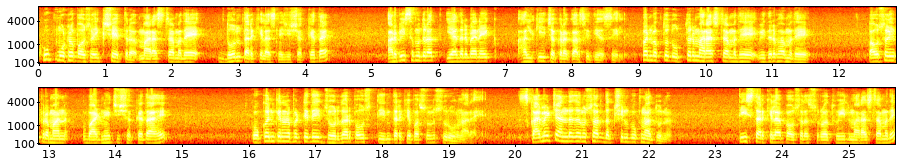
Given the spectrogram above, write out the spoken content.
खूप मोठं पावसाळी क्षेत्र महाराष्ट्रामध्ये दोन तारखेला असण्याची शक्यता आहे. अरबी समुद्रात या दरम्यान एक हलकी चक्राकार स्थिती असेल. पण बघतो उत्तर महाराष्ट्रामध्ये विदर्भामध्ये पावसाळी प्रमाण वाढण्याची शक्यता आहे. कोकण किनारपट्टीतही जोरदार पाऊस तीन तारखेपासून सुरू होणार आहे. स्कायमेटच्या अंदाजानुसार दक्षिण कोकणातून तीस तारखेला पावसाला सुरुवात होईल महाराष्ट्रामध्ये.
